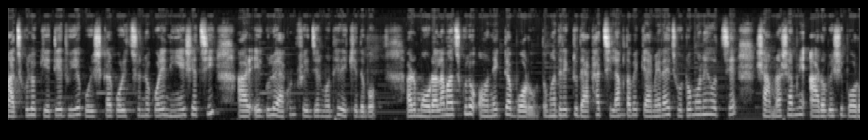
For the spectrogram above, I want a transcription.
মাছগুলো কেটে ধুয়ে পরিষ্কার পরিচ্ছন্ন করে নিয়ে এসেছি, আর এগুলো এখন ফ্রিজের মধ্যে রেখে দেবো। আর মৌরালা মাছগুলো অনেকটা বড়, তোমাদের একটু দেখাচ্ছিলাম, তবে ক্যামেরায় ছোট মনে হচ্ছে, সামনাসামনি আরও বেশি বড়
